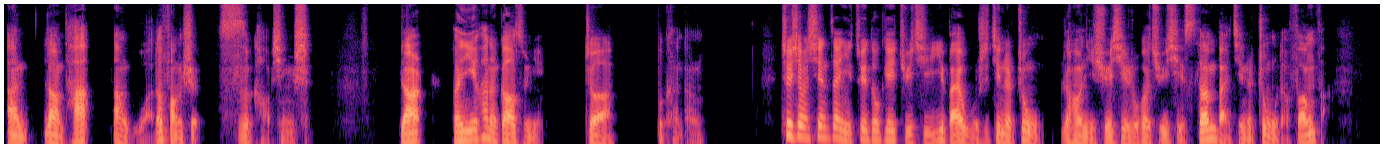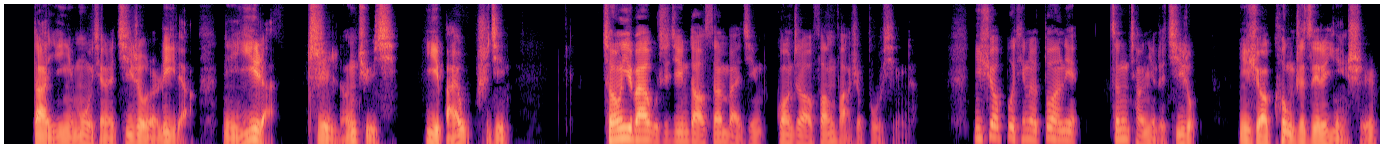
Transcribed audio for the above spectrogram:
按让它按我的方式思考行事。然而，很遗憾的告诉你，这不可能。就像现在，你最多可以举起一百五十斤的重物，然后你学习如何举起三百斤的重物的方法。但以你目前的肌肉的力量，你依然只能举起一百五十斤。从一百五十斤到三百斤，光知道方法是不行的。你需要不停的锻炼，增强你的肌肉。你需要控制自己的饮食，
